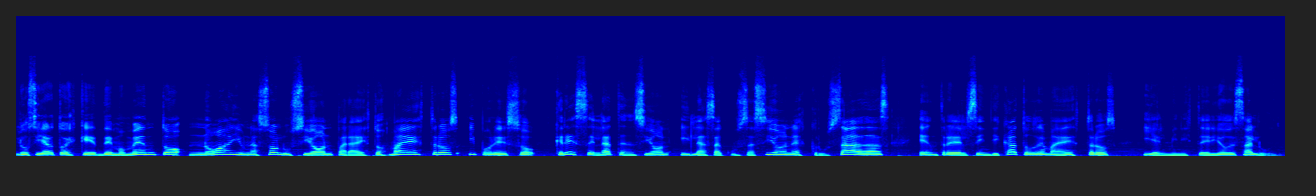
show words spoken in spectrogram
Lo cierto es que de momento no hay una solución para estos maestros y por eso crece la tensión y las acusaciones cruzadas entre el sindicato de maestros y el Ministerio de Salud.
